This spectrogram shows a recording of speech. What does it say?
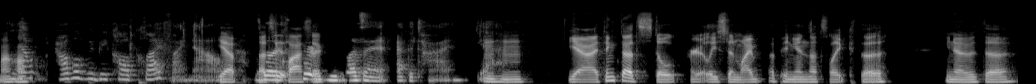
uh-huh. that would probably be called cli-fi now. Yep, that's so a classic. It wasn't at the time. Yeah. Mm-hmm. Yeah, I think that's still, or at least in my opinion, that's like the, you know, the,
